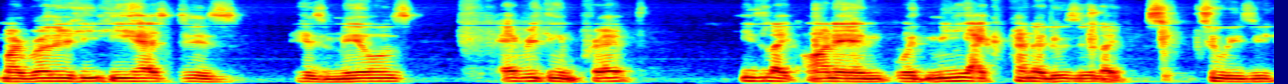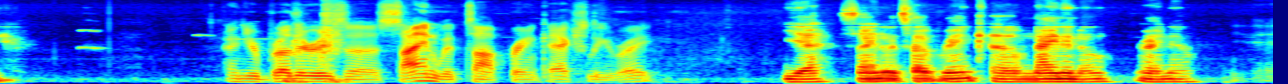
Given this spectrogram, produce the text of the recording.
my brother he he has his his meals, everything prepped. He's like on it, and with me, I kind of lose it like too easy. And your brother is uh, signed with Top Rank, actually, right? Yeah, signed with top rank, um, nine and zero right now. Yeah.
